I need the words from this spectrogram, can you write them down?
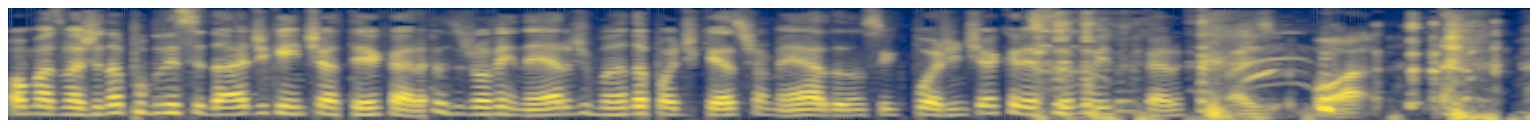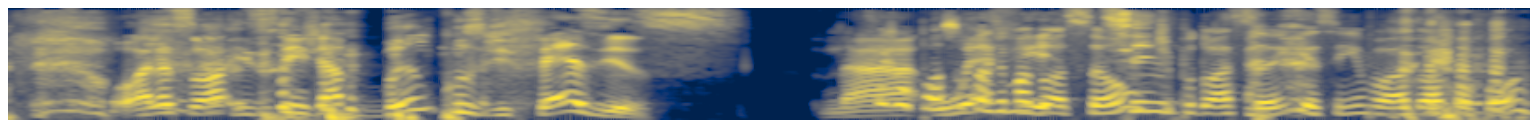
Ó, mas imagina a publicidade que a gente ia ter, cara. Esse Jovem Nerd manda podcast a merda, não sei o que. Pô, a gente ia crescer muito, cara. Mas, ó, Olha só, existem já bancos de fezes. Na Será que eu posso UF... fazer uma doação? Sim. Tipo, doar sangue, assim, vou lá doar cocô?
